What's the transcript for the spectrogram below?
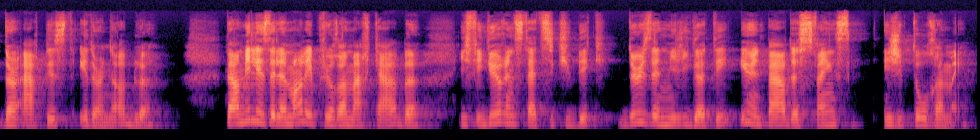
d'un harpiste et d'un noble. Parmi les éléments les plus remarquables, il figure une statue cubique, deux ennemis ligotés et une paire de sphinx égypto-romains.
